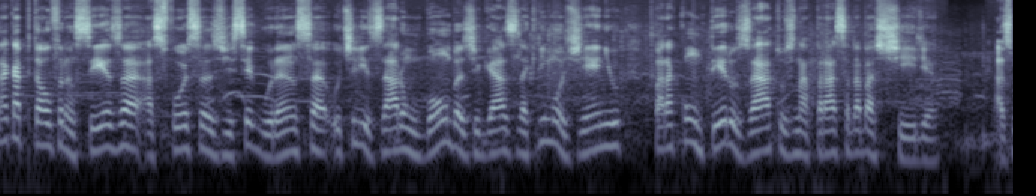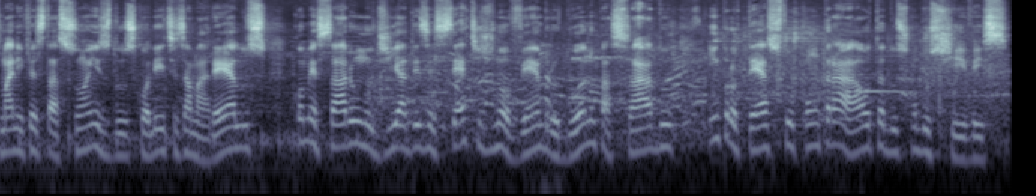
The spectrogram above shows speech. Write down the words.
Na capital francesa, as forças de segurança utilizaram bombas de gás lacrimogênio para conter os atos na Praça da Bastilha. As manifestações dos coletes amarelos começaram no dia 17 de novembro do ano passado em protesto contra a alta dos combustíveis.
